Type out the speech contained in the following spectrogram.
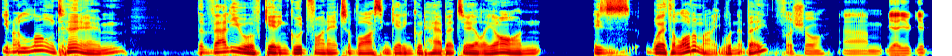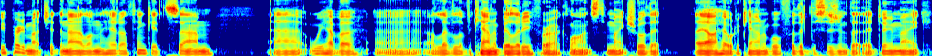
you know, long term, the value of getting good financial advice and getting good habits early on is worth a lot of money, wouldn't it be? For sure. Um, yeah, you, you pretty much hit the nail on the head. I think it's um, uh, we have a, uh, a level of accountability for our clients to make sure that they are held accountable for the decisions that they do make.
